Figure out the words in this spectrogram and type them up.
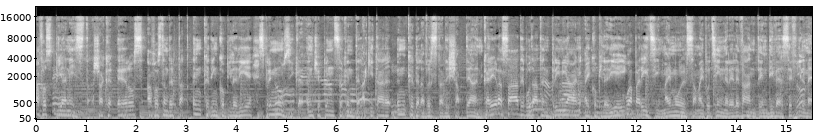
a fost pianist, așa că Eros a fost îndreptat încă din copilărie spre muzică, începând să cânte la chitară încă de la vârsta de 7 ani. Cariera sa a debutat în primii ani ai copilăriei cu apariții mai mult sau mai puțin relevante în diverse filme.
